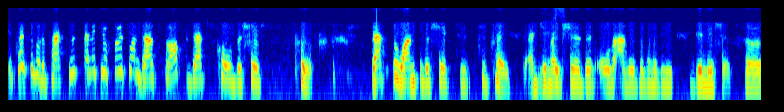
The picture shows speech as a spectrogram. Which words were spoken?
it takes a bit of practice. And if your first one does flop, that's called the chef's perk. That's the one for the chef to, to taste and to Yes. make sure that all the others are going to be delicious. So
